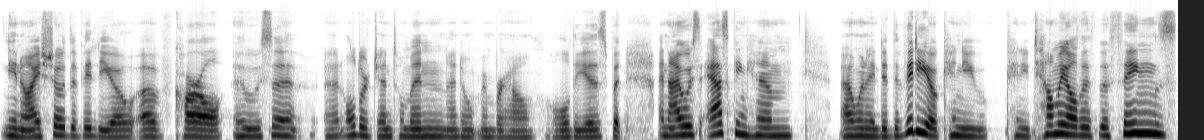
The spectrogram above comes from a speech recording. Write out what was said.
You know, I showed the video of Carl, who's a, an older gentleman. I don't remember how old he is, but and I was asking him uh, when I did the video, can you can you tell me all the, the things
